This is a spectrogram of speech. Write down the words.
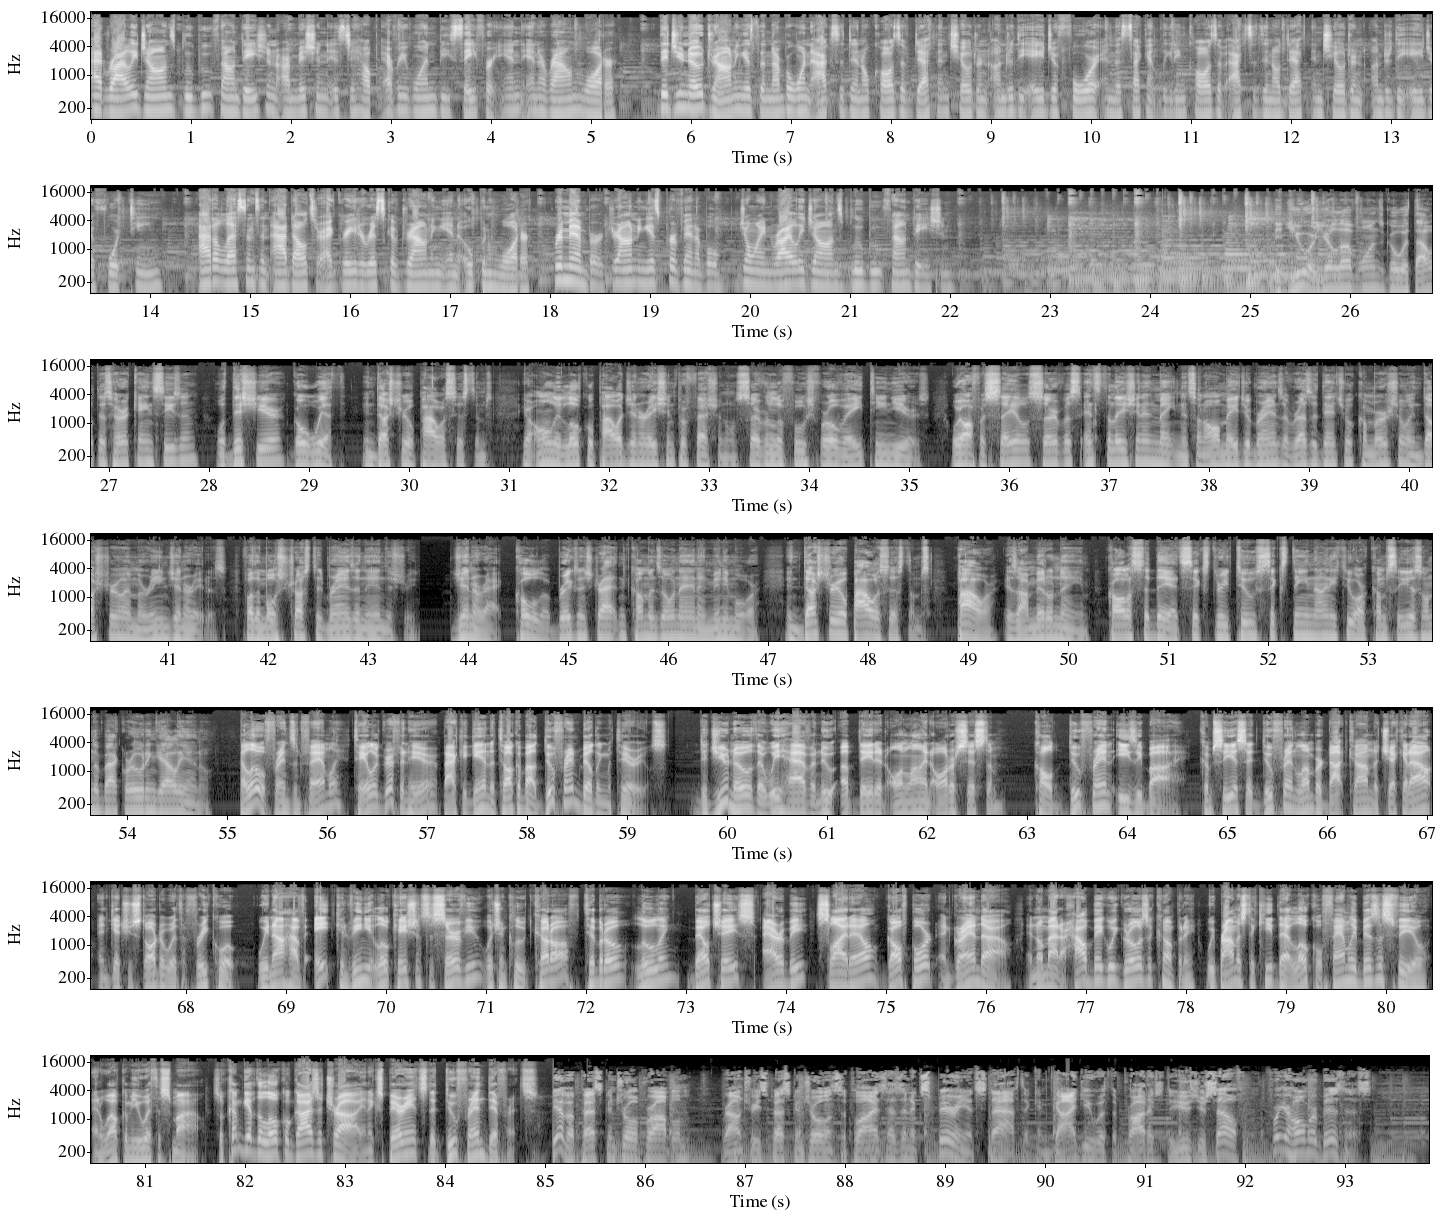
At Riley Johns Blue Boot Foundation, our mission is to help everyone be safer in and around water. Did you know drowning is the number one accidental cause of death in children under the age of four and the second leading cause of accidental death in children under the age of 14? Adolescents and adults are at greater risk of drowning in open water. Remember, drowning is preventable. Join Riley Johns Blue Boot Foundation. Did you or your loved ones go without this hurricane season? Well, this year, go with. Industrial Power Systems, your only local power generation professional, serving Lafourche for over 18 years. We offer sales, service, installation, and maintenance on all major brands of residential, commercial, industrial, and marine generators for the most trusted brands in the industry. Generac, Kohler, Briggs & Stratton, Cummins Onan, and many more. Industrial Power Systems. Power is our middle name. Call us today at 632-1692 or come see us on the back road in Galliano. Hello, friends and family. Taylor Griffin here, back again to talk about Dufrene Building Materials. Did you know that we have a new updated online order system called Dufrene Easy Buy? Come see us at DufreneLumber.com to check it out and get you started with a free quote. We now have eight convenient locations to serve you, which include Cutoff, Thibodaux, Luling, Belle Chasse, Arabi, Slidell, Gulfport, and Grand Isle. And no matter how big we grow as a company, we promise to keep that local family business feel and welcome you with a smile. So come give the local guys a try and experience the Dufrene difference. You have a pest control problem? Roundtree's Pest Control and Supplies has an experienced staff that can guide you with the products to use yourself for your home or business.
